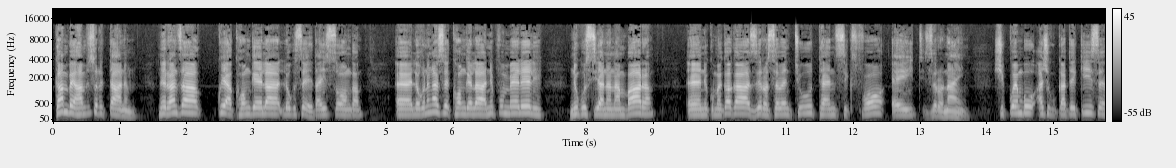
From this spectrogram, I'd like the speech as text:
Kambe hambiswiritano ni rhandza ku ya khongela loko se hi ta yi songa. Eh loko ni nga se khongela ni pfumeleli ni ku siyana nambara eh ni kumeka ka 072 1064 809 xikwembu a xi ku katekise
